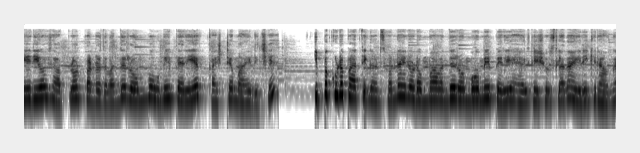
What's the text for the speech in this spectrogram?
வீடியோஸ் அப்லோட் பண்ணுறது வந்து ரொம்பவுமே பெரிய கஷ்டமாயிடுச்சு. இப்போ கூட பார்த்தீங்கன்னு சொன்னால் என்னோட அம்மா வந்து ரொம்பவுமே பெரிய ஹெல்த் இஷ்யூஸில் தான் இருக்கிறாங்க.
